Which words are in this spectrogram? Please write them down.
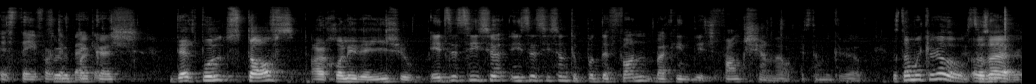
stay for, For the the package. package. Deadpool stuffs are holiday issue. It's the season, it's the season to put the fun back in dysfunctional. Está muy cagado. Está muy cagado. Está o sea, cagado.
